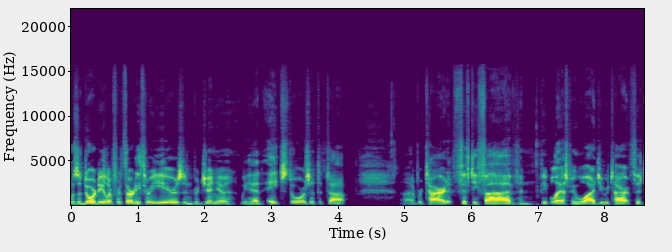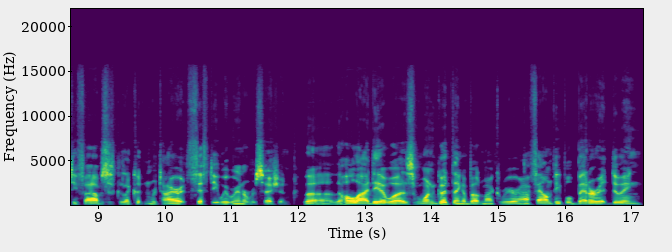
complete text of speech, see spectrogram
was a door dealer for 33 years in Virginia. We had eight stores at the top. I retired at 55, and people ask me, why did you retire at 55? It's because I couldn't retire at 50. We were in a recession. The, the whole idea was one good thing about my career, I found people better at doing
